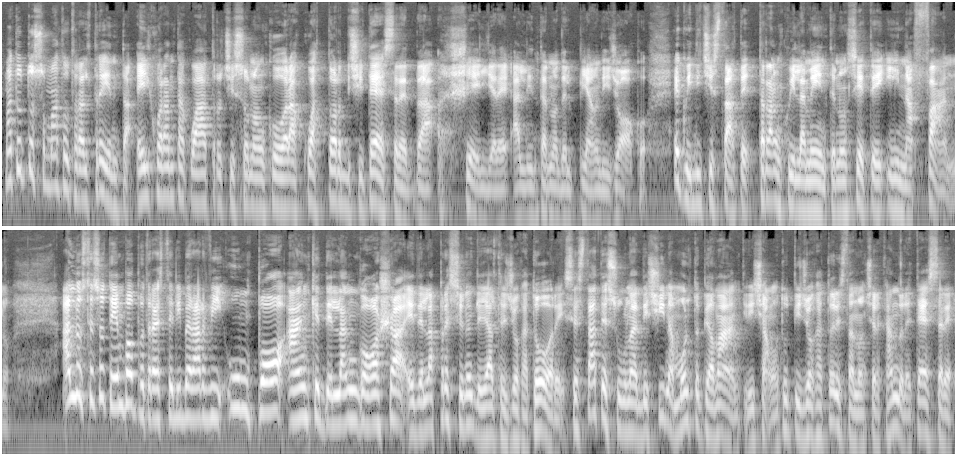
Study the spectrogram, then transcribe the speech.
ma tutto sommato tra il 30 e il 44 ci sono ancora 14 tessere da scegliere all'interno del piano di gioco e quindi ci state tranquillamente, non siete in affanno. Allo stesso tempo potreste liberarvi un po' anche dell'angoscia e della pressione degli altri giocatori. Se state su una decina molto più avanti, diciamo tutti i giocatori stanno cercando le tessere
